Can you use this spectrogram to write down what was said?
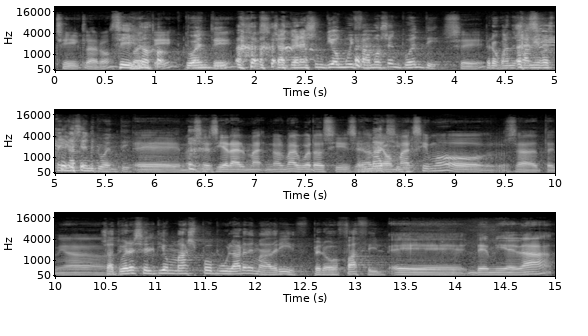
Sí, claro. Sí, ¿no? 20, 20. O sea, tú eres un tío muy famoso en 20. Sí. Pero ¿cuántos amigos tenías en 20? Eh, no sé si era el no me acuerdo si se El había máximo. un máximo o, o sea, tenía O sea, tú eres el tío más popular de Madrid, pero fácil. Eh, de mi edad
